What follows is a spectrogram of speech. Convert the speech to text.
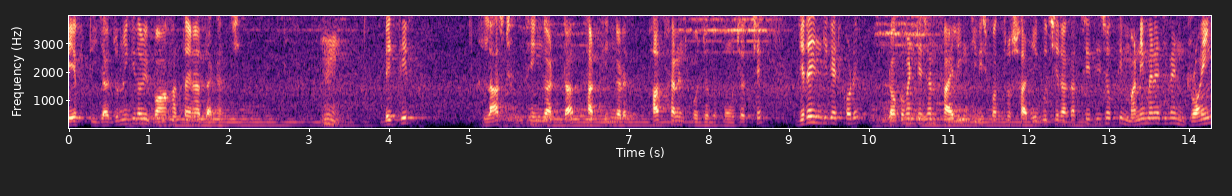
লেফটি যার জন্য কিন্তু আমি বাঁ হাতটা এনার দেখাচ্ছি। ব্যক্তির লাস্ট ফিঙ্গারটা থার্ড ফিঙ্গারের ফার্স্ট ফ্যালেন্স পর্যন্ত পৌঁছচ্ছে, যেটা ইন্ডিকেট করে ডকুমেন্টেশন ফাইলিং জিনিসপত্র সাজিয়ে গুছিয়ে রাখা, স্মৃতিশক্তি money management drawing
